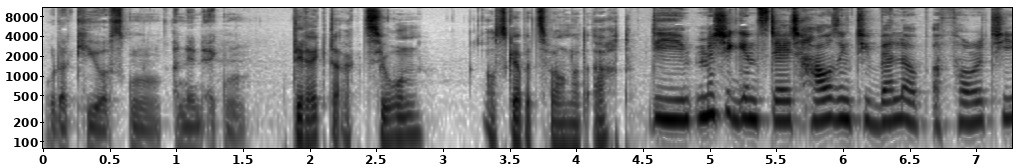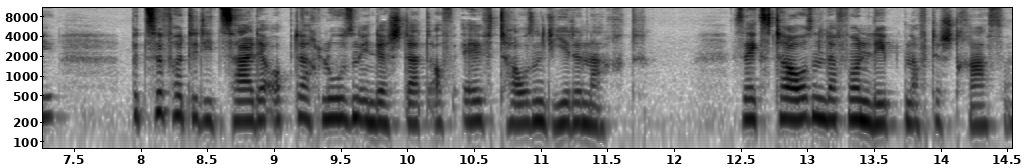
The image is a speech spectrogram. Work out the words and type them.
oder Kiosken an den Ecken. Direkte Aktion Ausgabe 208. Die Michigan State Housing Develop Authority bezifferte die Zahl der Obdachlosen in der Stadt auf 11.000 jede Nacht. 6.000 davon lebten auf der Straße.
